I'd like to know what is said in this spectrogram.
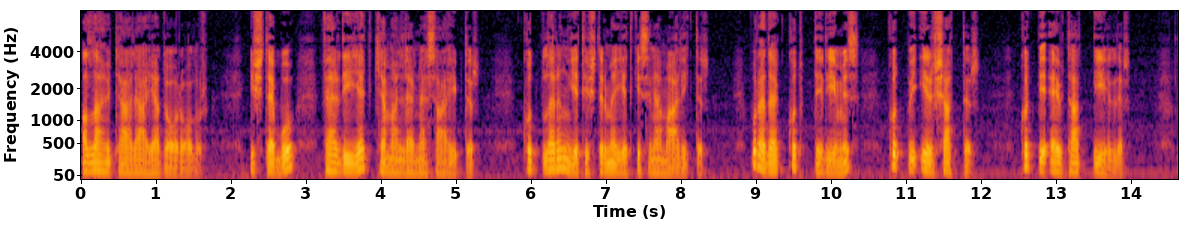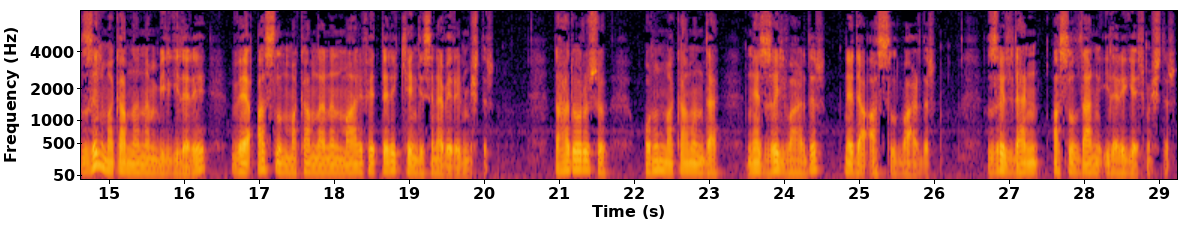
Allahü Teala'ya doğru olur. İşte bu ferdiyet kemallerine sahiptir. kutupların yetiştirme yetkisine maliktir. Burada kutup dediğimiz kutbi irşattır. Kutbi evtat değildir. Zil makamlarının bilgileri ve asıl makamlarının marifetleri kendisine verilmiştir. Daha doğrusu onun makamında ne zil vardır ne de asıl vardır. Zilden, asıldan ileri geçmiştir.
